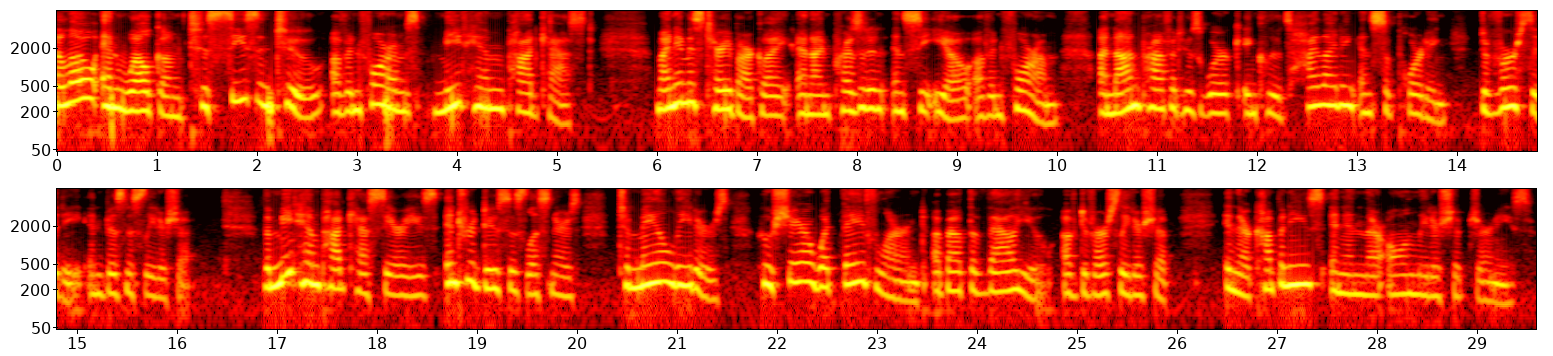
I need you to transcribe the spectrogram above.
Hello and welcome to season two of Inforum's Meet Him podcast. My name is Terry Barclay, and I'm president and CEO of Inforum, a nonprofit whose work includes highlighting and supporting diversity in business leadership. The Meet Him podcast series introduces listeners to male leaders who share what they've learned about the value of diverse leadership in their companies and in their own leadership journeys.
